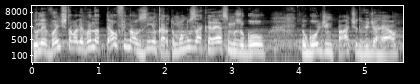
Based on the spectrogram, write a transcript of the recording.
e o Levante estava levando até o finalzinho, cara. Tomou nos acréscimos o gol, o gol de empate do vídeo real.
